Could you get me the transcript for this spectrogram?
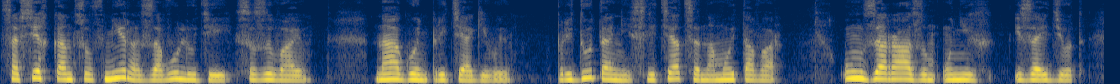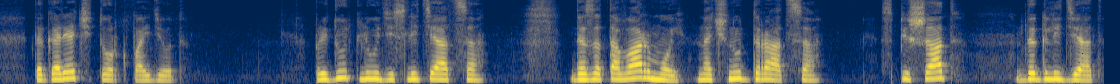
Со всех концов мира зову людей, созываю, на огонь притягиваю. Придут они, слетятся на мой товар. Ум за разум у них и зайдет, да горячий торг пойдет. Придут люди, слетятся, да за товар мой начнут драться. Спешат, да глядят.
